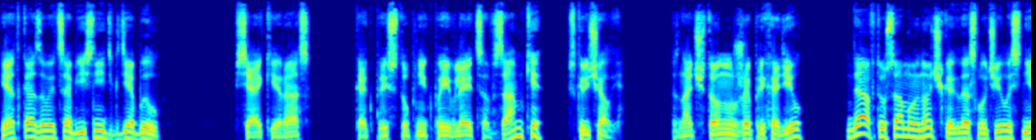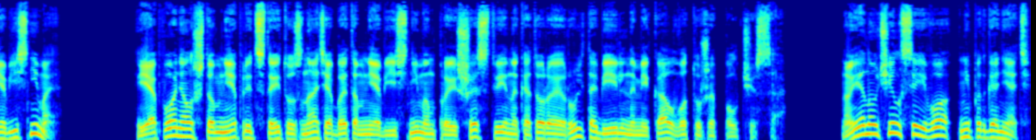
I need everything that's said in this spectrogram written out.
и отказывается объяснить, где был. Всякий раз, «Как преступник появляется в замке?» — вскричал я. «Значит, он уже приходил?» «Да, в ту самую ночь, когда случилось необъяснимое». Я понял, что мне предстоит узнать об этом необъяснимом происшествии, на которое Рультабиль намекал вот уже полчаса. Но я научился его не подгонять.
